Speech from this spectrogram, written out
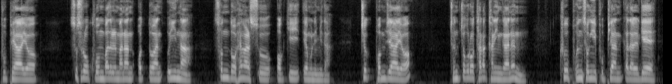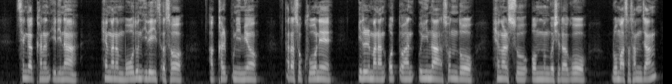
부패하여 스스로 구원받을 만한 어떠한 의나 선도 행할 수 없기 때문입니다. 즉 범죄하여 전적으로 타락한 인간은 그 본성이 부패한 까닭에 생각하는 일이나 행하는 모든 일에 있어서 악할 뿐이며 따라서 구원에 이를 만한 어떠한 의나 선도 행할 수 없는 것이라고 로마서 3장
